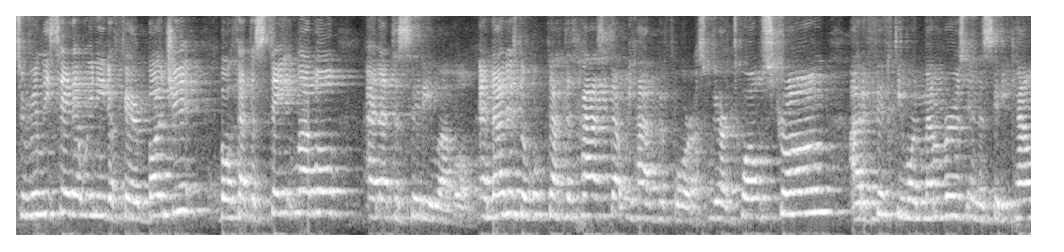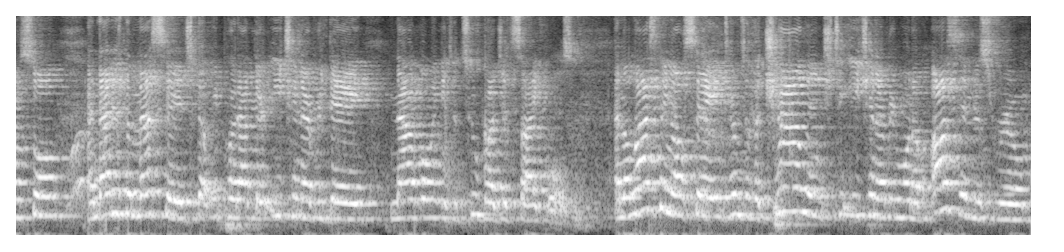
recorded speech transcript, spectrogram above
to really say that we need a fair budget, both at the state level and at the city level. And that is the, that the task that we have before us. We are 12 strong out of 51 members in the city council, and that is the message that we put out there each and every day, now going into two budget cycles. And the last thing I'll say in terms of the challenge to each and every one of us in this room,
